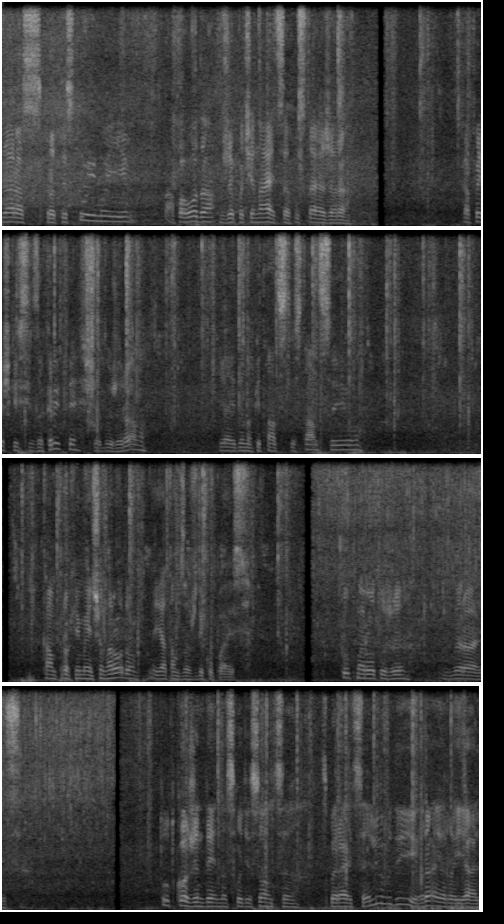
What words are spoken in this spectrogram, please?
зараз протестуємо її, а погода вже починається густа жара. Кафешки всі закриті, ще дуже рано. Я йду на 15 станцію. Там трохи менше народу, я там завжди купаюсь. Тут народ уже збирається. Тут кожен день на сході сонця збираються люди і грає рояль.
